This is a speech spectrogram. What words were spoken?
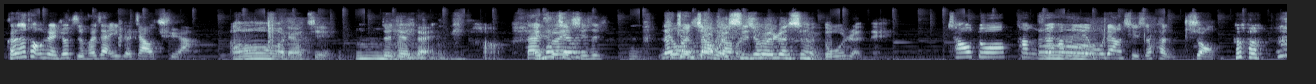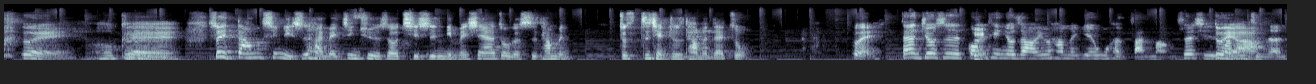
可是同学就只会在一个教区啊。哦，了解。嗯，对对对，好。但所以其实，嗯，那这样教委师就会认识很多人哎，超多。他们所以他们业务量其实很重。对，OK。所以当心理师还没进去的时候，其实你们现在做的事，他们就是之前就是他们在做。对，但就是光听就知道，因为他们业务很繁忙，所以其实他们只能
